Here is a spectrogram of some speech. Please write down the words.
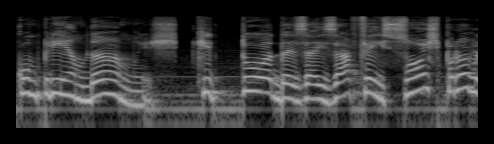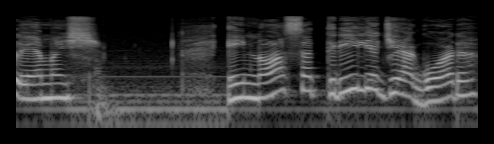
Compreendamos que todas as afeições problemas em nossa trilha de agora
